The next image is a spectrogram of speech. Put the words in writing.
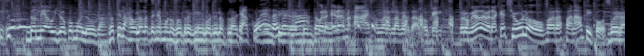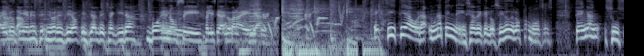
donde aulló como loba. No sé, la jaula la teníamos nosotros aquí en Gordo y la Placa. ¿Te acuerdas, No, mentira, verdad? Pero era, ah, esa no era la verdad, ok. Pero mira, de verdad que chulo para fanáticos. Bueno, ahí lo tienen, señores, vía oficial de Shakira. Bueno, Eh, sí, felicidades para ella. Existe ahora una tendencia de que los hijos de los famosos tengan sus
